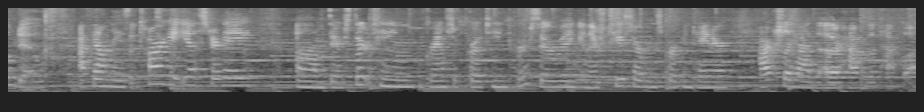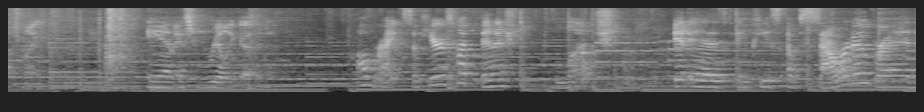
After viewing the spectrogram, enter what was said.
Hodo. I found these at Target yesterday. Um, there's 13 grams of protein per serving and there's two servings per container. I actually had the other half of the pack last night and it's really good. All right, so here's my finished lunch. It is a piece of sourdough bread.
